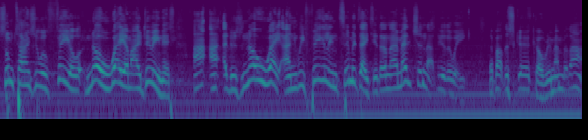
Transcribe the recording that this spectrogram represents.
Sometimes you will feel, no way am I doing this. I, I, there's no way. And we feel intimidated. And I mentioned that the other week about the scarecrow. Remember that?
